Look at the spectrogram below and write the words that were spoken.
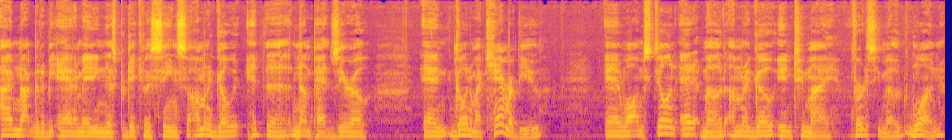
I'm not going to be animating this particular scene. So I'm going to go hit the numpad zero and go into my camera view. And while I'm still in edit mode, I'm going to go into my vertice mode one.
